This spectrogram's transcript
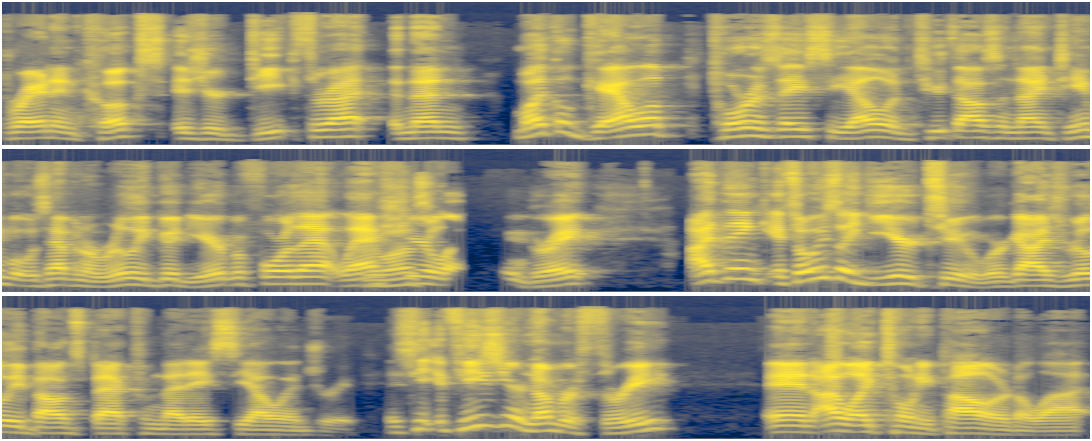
Brandin Cooks is your deep threat, and then Michael Gallup tore his ACL in 2019, but was having a really good year before that. Last year, like great. I think it's always like year two where guys really bounce back from that ACL injury. Is he if he's your number three, And I like Tony Pollard a lot.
